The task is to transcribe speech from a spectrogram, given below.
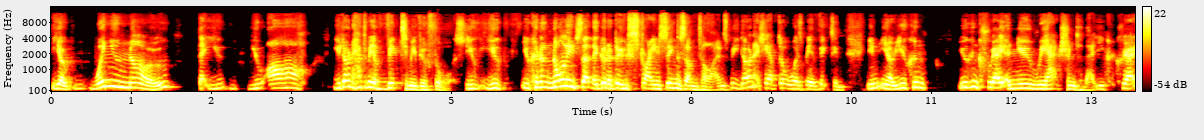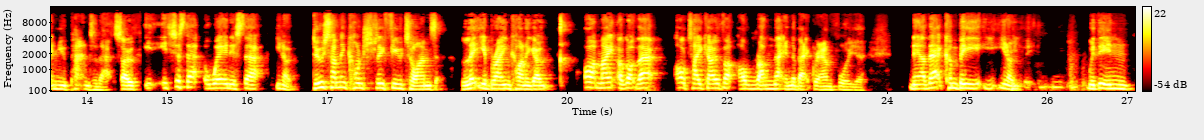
you know when you know that you you are you don't have to be a victim of your thoughts. You you you can acknowledge that they're going to do strange things sometimes but you don't actually have to always be a victim. You, you know you can you can create a new reaction to that. You can create a new pattern to that. So it, it's just that awareness that you know do something consciously a few times let your brain kind of go all right mate i got that. I'll take over. I'll run that in the background for you. Now that can be, you know, within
